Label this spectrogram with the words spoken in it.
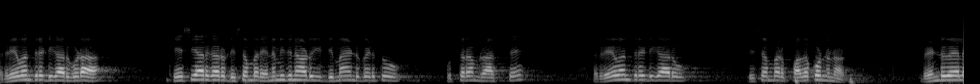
రేవంత్ రెడ్డి గారు కూడా కేసీఆర్ గారు డిసెంబర్ ఎనిమిది నాడు ఈ డిమాండ్ పెడుతూ ఉత్తరం రాస్తే రేవంత్ రెడ్డి గారు డిసెంబర్ పదకొండు నాడు రెండు వేల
